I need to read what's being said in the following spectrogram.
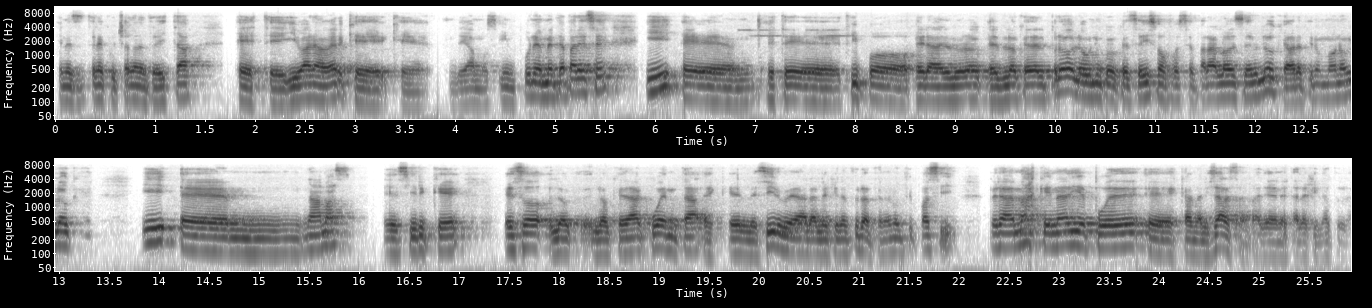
quienes estén escuchando la entrevista, este, y van a ver que, digamos, impunemente aparece, y eh, este tipo era el bloque del PRO, lo único que se hizo fue separarlo de ese bloque, ahora tiene un monobloque, y nada más, es decir, que eso lo, que da cuenta es que le sirve a la legislatura tener un tipo así, pero además que nadie puede eh, escandalizarse en realidad en esta legislatura,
